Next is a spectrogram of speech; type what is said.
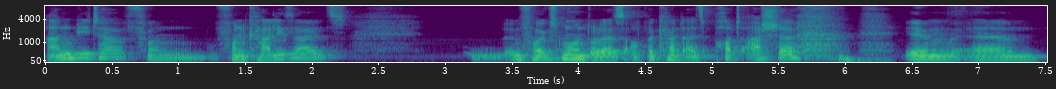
Anbieter von, von Kalisalz. Im Volksmund oder ist auch bekannt als Potasche im, ähm,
